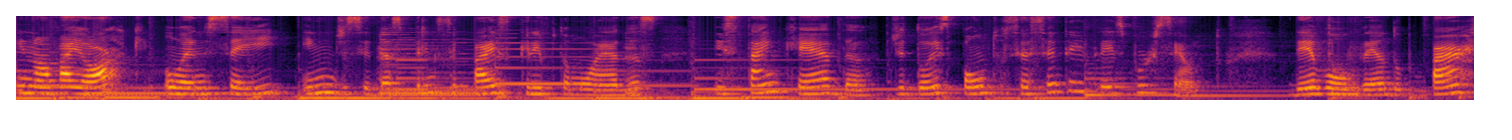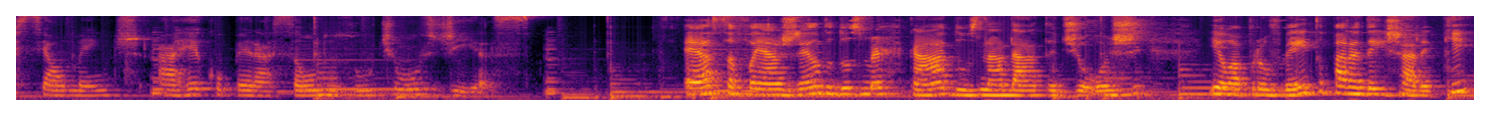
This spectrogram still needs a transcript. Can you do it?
Em Nova York, o NCI, índice das principais criptomoedas, está em queda de 2,63%, devolvendo parcialmente a recuperação dos últimos dias. Essa foi a agenda dos mercados na data de hoje e eu aproveito para deixar aqui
